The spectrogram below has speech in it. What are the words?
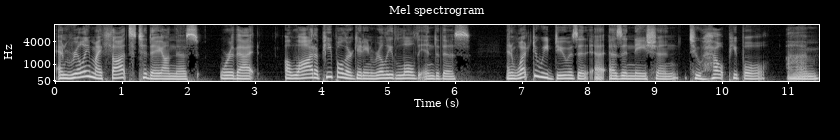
And really, my thoughts today on this were that a lot of people are getting really lulled into this. And what do we do as a as a nation to help people um,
